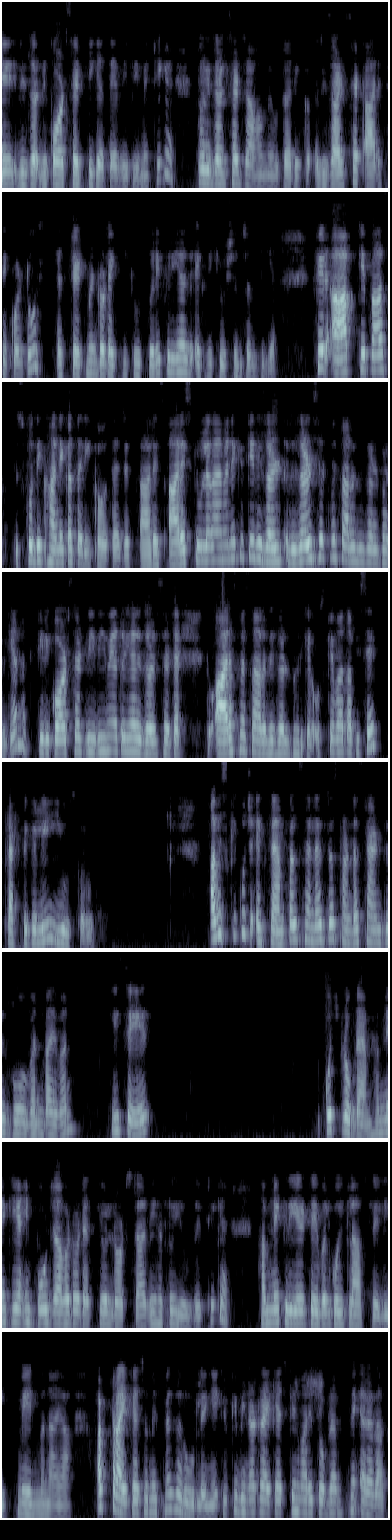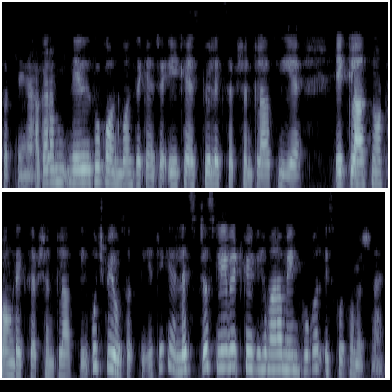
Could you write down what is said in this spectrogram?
रिकॉर्ड सेट भी कहते हैं वीवी में, ठीक है? तो रिज़ल्ट सेट जावा में होता है। Result set R S equal to statement dot execute query, फिर यह एग्जीक्यूशन चलती है। फिर आपके पास इसको दिखाने का तरीका होता है, जैसे आर एस आर एस क्यों लगाया मैंने? क्योंकि रिज़ल्ट रिज़ल्ट सेट में सारा रिज़ल्ट भर गया ना, क्योंकि रिकॉर्ड सेट वीवी में है तो यह रिज़ल्ट सेट है। तो आर एस में सारा रिज़ल्ट भर गया, उसके बाद आप इसे प्रैक्टिकली यूज़ करो। अब इसके कुछ एग्जाम्पल्स हैं। Let's just understand this go one by one he says कुछ प्रोग्राम हमने किया dot star we have to use it ठीक है? हमने क्रिएट टेबल कोई क्लास ले ली मेन बनाया। अब ट्राई कैच हम इसमें ज़रूर लेंगे, क्योंकि बिना ट्राई कैच के हमारे प्रोग्राम्स में एरर आ सकते हैं। अगर हम को कौन कौन से कैच है? एक है एसक्यूएल एक्सेप्शन क्लास ली है, एक class not found exception class ली है, कुछ भी हो सकती है, ठीक है? लेट्स जस्ट लीव इट क्योंकि हमारा मेन फोकस इसको समझना है।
